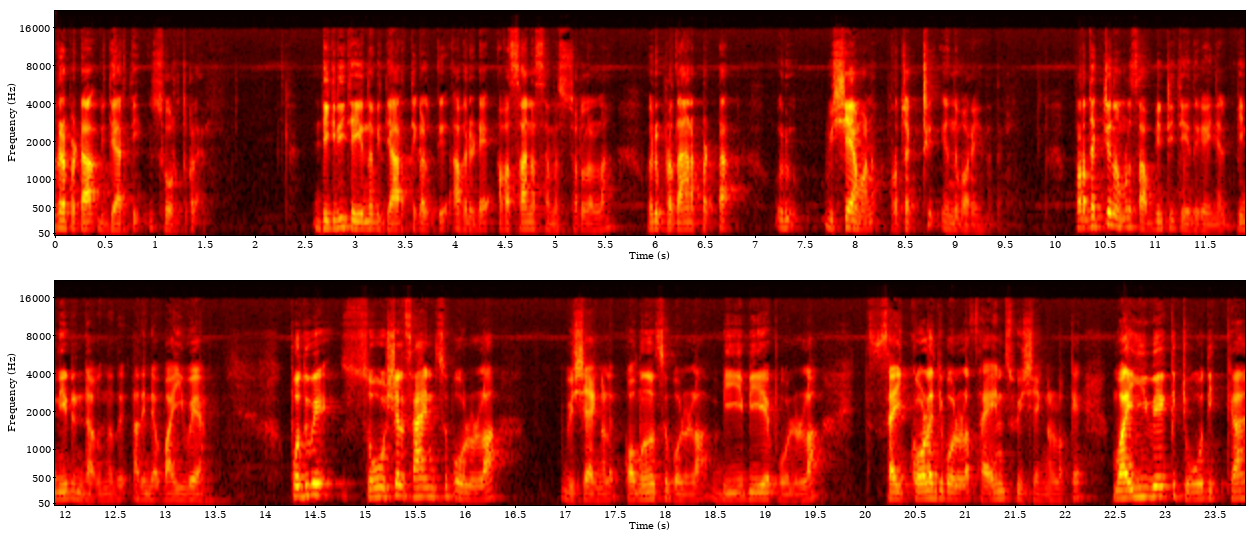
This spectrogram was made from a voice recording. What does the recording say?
പ്രിയപ്പെട്ട വിദ്യാർത്ഥി സുഹൃത്തുക്കളെ ഡിഗ്രി ചെയ്യുന്ന വിദ്യാർത്ഥികൾക്ക് അവരുടെ അവസാന സെമസ്റ്ററിലുള്ള ഒരു പ്രധാനപ്പെട്ട ഒരു വിഷയമാണ് പ്രൊജക്റ്റ് എന്ന് പറയുന്നത്. പ്രൊജക്റ്റ് നമ്മൾ സബ്മിറ്റ് ചെയ്ത് കഴിഞ്ഞാൽ പിന്നീട് ഉണ്ടാകുന്നത് അതിന്റെ വൈവയാണ്. പൊതുവെ സോഷ്യൽ സയൻസ് പോലുള്ള വിഷയങ്ങൾ കൊമേഴ്സ് പോലുള്ള ബി ബി എ പോലുള്ള സൈക്കോളജി പോലുള്ള സയൻസ് വിഷയങ്ങളിലൊക്കെ വൈവേക്ക് ചോദിക്കാൻ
